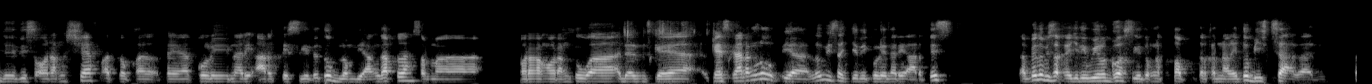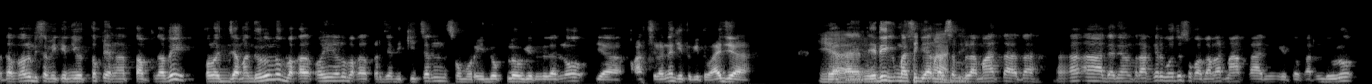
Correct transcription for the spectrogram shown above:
jadi seorang chef atau ka- kayak culinary artist gitu tuh belum dianggap lah sama orang-orang tua dan kayak kayak sekarang lu ya lu bisa jadi culinary artist tapi lu bisa kayak jadi Will Goss gitu ngetop terkenal itu bisa kan atau kalau bisa bikin YouTube yang ngetop tapi kalau zaman dulu lu bakal oh iya lu bakal kerja di kitchen seumur hidup lu gitu dan lu ya penghasilannya gitu-gitu aja Iya, ya kan? iya. Jadi masih dianggap sih. sebelah mata. Tah. Ah, ah, dan yang terakhir gue tuh suka banget makan gitu. Karena dulu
